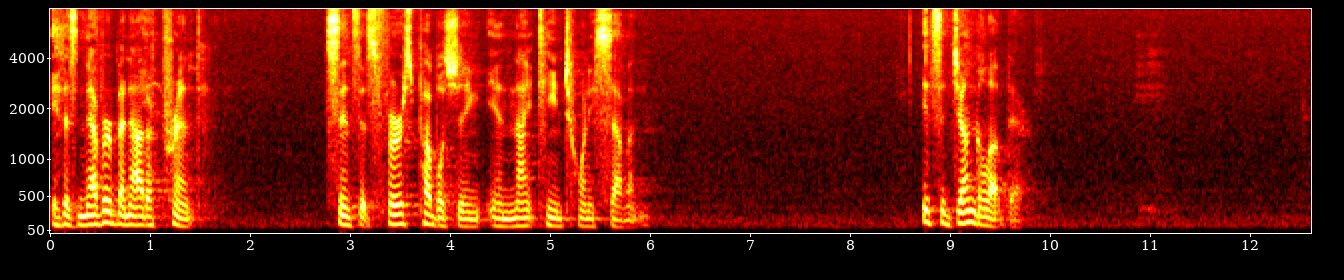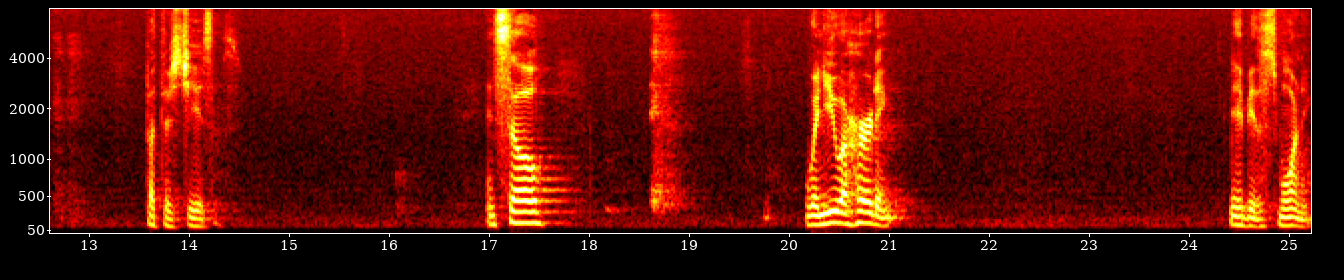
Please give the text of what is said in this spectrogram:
It has never been out of print since its first publishing in 1927. It's a jungle up there. But there's Jesus. And so, when you are hurting, maybe this morning.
